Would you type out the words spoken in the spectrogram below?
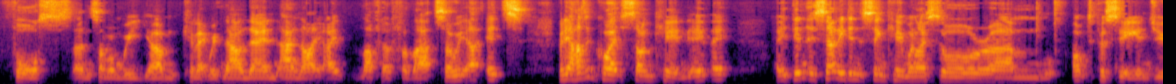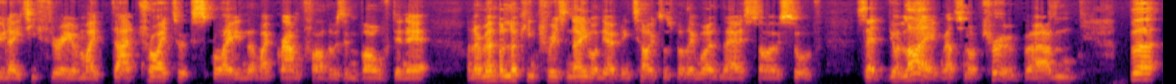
force and someone we um, connect with now and then, and I, I love her for that. So it, uh, it's, but it hasn't quite sunk in. It, it, it, didn't. It certainly didn't sink in when I saw um, Octopussy in June '83, and my dad tried to explain that my grandfather was involved in it. And I remember looking for his name on the opening titles, but they weren't there. So I was sort of said, "You're lying. That's not true." But, um, but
